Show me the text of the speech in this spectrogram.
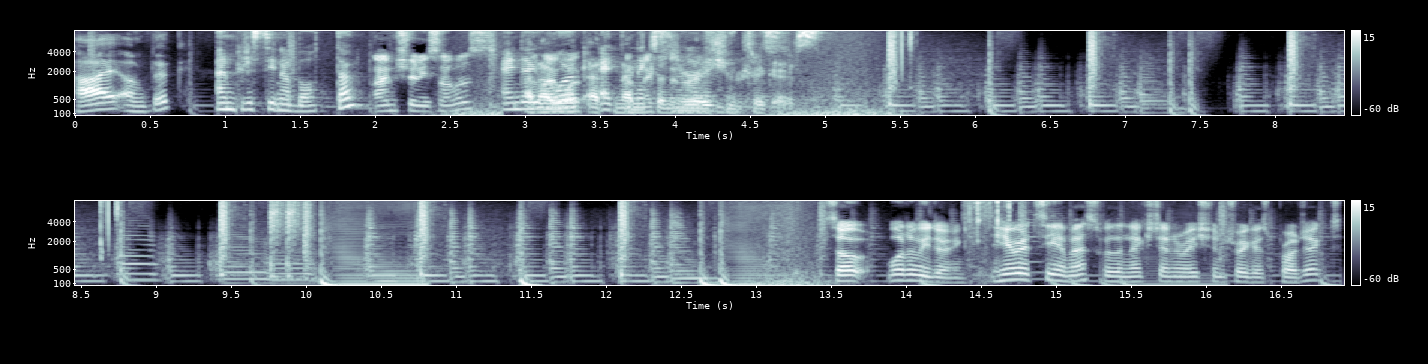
Hi, I'm Duc. I'm Cristina Botta. I'm Sioni Summers. And, and I, I, work, work at, at, Next, Generation, Generation Triggers. So, what are we doing? Here at CMS with the Next Generation Triggers project,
